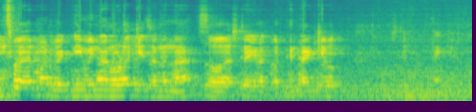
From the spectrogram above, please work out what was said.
ಇನ್ಸ್ಪೈರ್ ಮಾಡ್ಬೇಕು ನೀವು ಇನ್ನ ನೋಡಕ್ಕೆ ಜನನ್ನ. ಸೊ ಅಷ್ಟೇ ಹೇಳಕ್ ಬರ್ತೀನಿ. Thank you Thank you.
